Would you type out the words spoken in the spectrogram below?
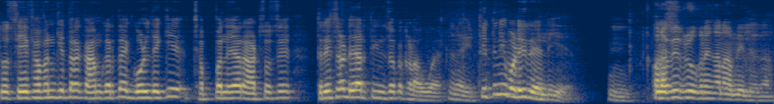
तो सेफ़ हेवन की तरह काम करता है। गोल्ड देखिए छप्पन हज़ार आठ सौ से तिरसठ हज़ार तीन सौ पे खड़ा हुआ है। कितनी बड़ी रैली है। और अभी भी रुकने का नाम नहीं ले रहा।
